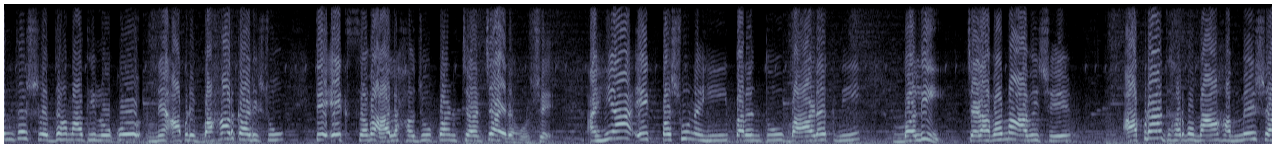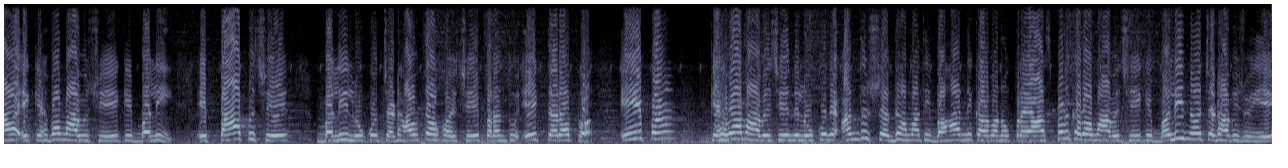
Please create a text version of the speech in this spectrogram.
અંધશ્રદ્ધામાંથી લોકોને આપણે બહાર કાઢીશું, તે એક સવાલ હજુ પણ ચર્ચાઈ રહ્યો છે. અહીંયા એક પશુ નહીં, પરંતુ બાળકની બલિ ચડાવવામાં આવી છે. આપણા ધર્મમાં હંમેશા એ કહેવામાં આવ્યું છે કે બલિ એ પાપ છે. બલિ લોકો ચઢાવતા હોય છે, પરંતુ એક તરફ એ પણ કહેવામાં આવે છે અને લોકોને અંધશ્રદ્ધામાંથી બહાર નીકાળવાનો પ્રયાસ પણ કરવામાં આવે છે કે બલિ ન ચઢાવવી જોઈએ,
